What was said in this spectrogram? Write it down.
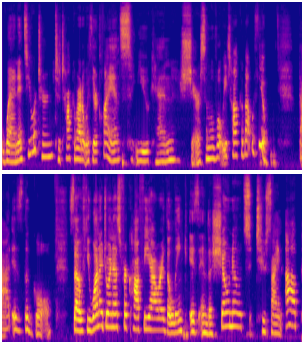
when it's your turn to talk about it with your clients, you can share some of what we talk about with you. That is the goal. So if you want to join us for coffee hour, the link is in the show notes to sign up.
